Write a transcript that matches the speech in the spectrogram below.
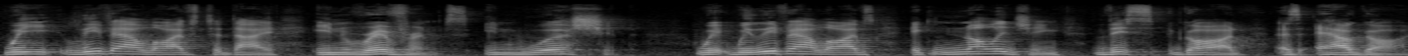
We live our lives today in reverence, in worship, we, we live our lives acknowledging this God as our God.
